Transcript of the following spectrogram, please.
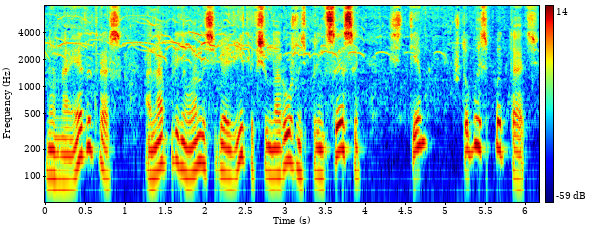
но на этот раз она приняла на себя вид и всю наружность принцессы с тем, чтобы испытать,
